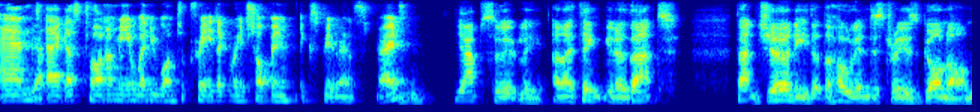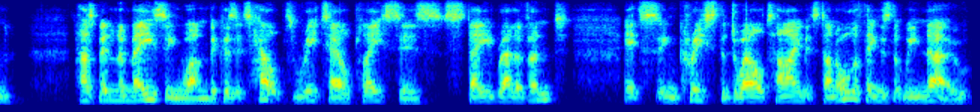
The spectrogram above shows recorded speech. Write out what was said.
and yeah. uh, gastronomy when you want to create a great shopping experience, right? Mm-hmm. Yeah, absolutely. And I think you know that that journey that the whole industry has gone on has been an amazing one because it's helped retail places stay relevant. It's increased the dwell time. It's done all the things that we know,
